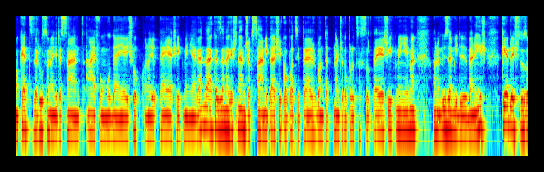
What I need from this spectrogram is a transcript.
a 2021-re szánt iPhone modellje sokkal nagyobb teljesítménnyel rendelkezzenek, és nem csak számítási kapacitásban, tehát nem csak a processzor teljesítményében, hanem üzemidőben is. Kérdés az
